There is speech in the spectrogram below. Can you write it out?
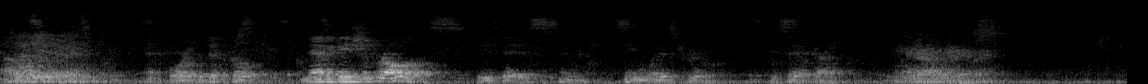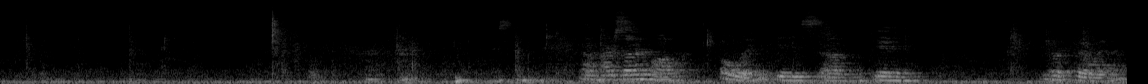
Hallelujah. And for the difficult navigation for all of us these days and seeing what is true, we say, oh God. Our. Um, our son-in-law, Owen, is, um, in North Carolina.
